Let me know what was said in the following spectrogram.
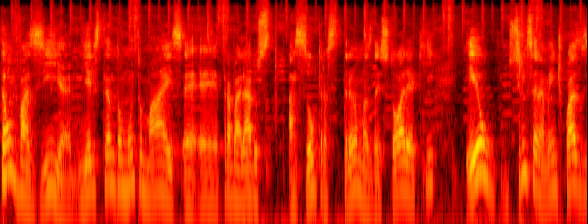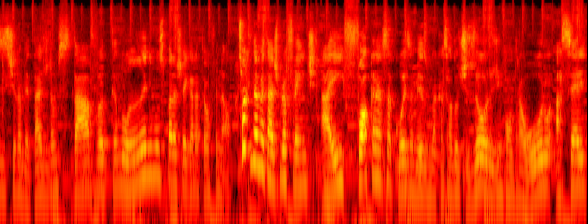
tão vazia e eles tentam muito mais é, é, trabalhar os, as outras tramas da história que eu, sinceramente, quase desisti na metade, não estava tendo ânimos para chegar até o final. Só que da metade pra frente, aí foca nessa coisa mesmo da caçada ao tesouro, de encontrar ouro, a série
